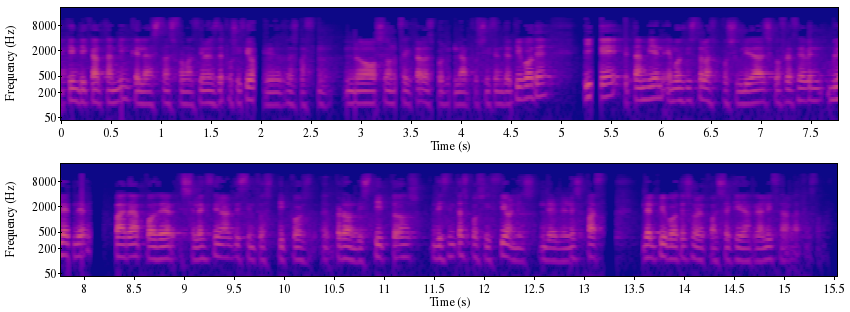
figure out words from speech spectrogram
hay que indicar también que las transformaciones de posición y de traslación no son afectadas por la posición del pivote y que también hemos visto las posibilidades que ofrece Blender para poder seleccionar distintos tipos, eh, perdón, distintos, distintas posiciones del espacio del pivote sobre el cual se quiera realizar la transformación.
